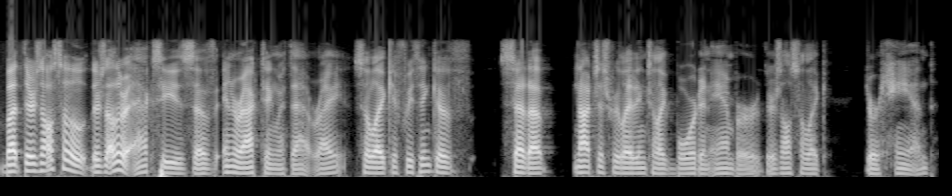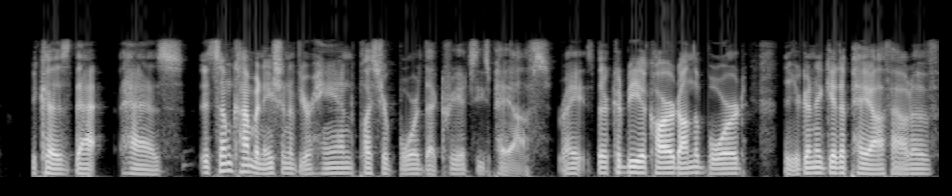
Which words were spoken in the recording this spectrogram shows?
But there's also there's other axes of interacting with that, right? So like if we think of setup not just relating to like board and amber, there's also like your hand because that has it's some combination of your hand plus your board that creates these payoffs, right? There could be a card on the board that you're going to get a payoff out of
